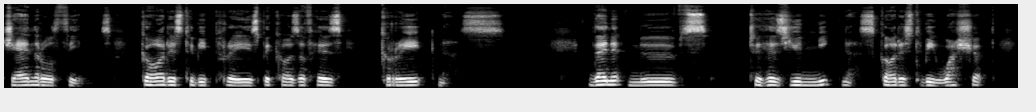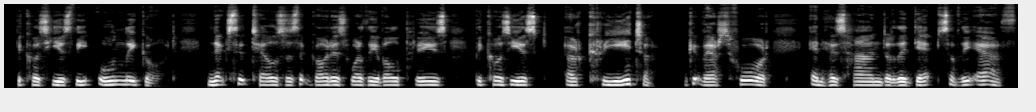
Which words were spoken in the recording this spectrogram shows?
general themes. God is to be praised because of his greatness. Then it moves to his uniqueness. God is to be worshipped because he is the only God. Next, it tells us that God is worthy of all praise because he is our creator. Look at verse 4 In his hand are the depths of the earth,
